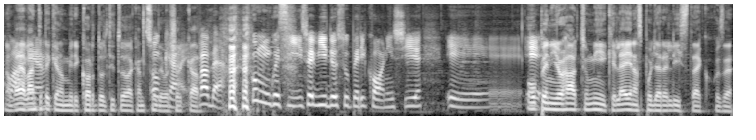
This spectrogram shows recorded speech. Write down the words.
No, vai avanti perché non mi ricordo il titolo della canzone, devo Ok, cercarlo. vabbè. Comunque sì, i suoi video super iconici e... e- Open Your Heart to Me, che lei è una spogliarellista, ecco cos'è.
